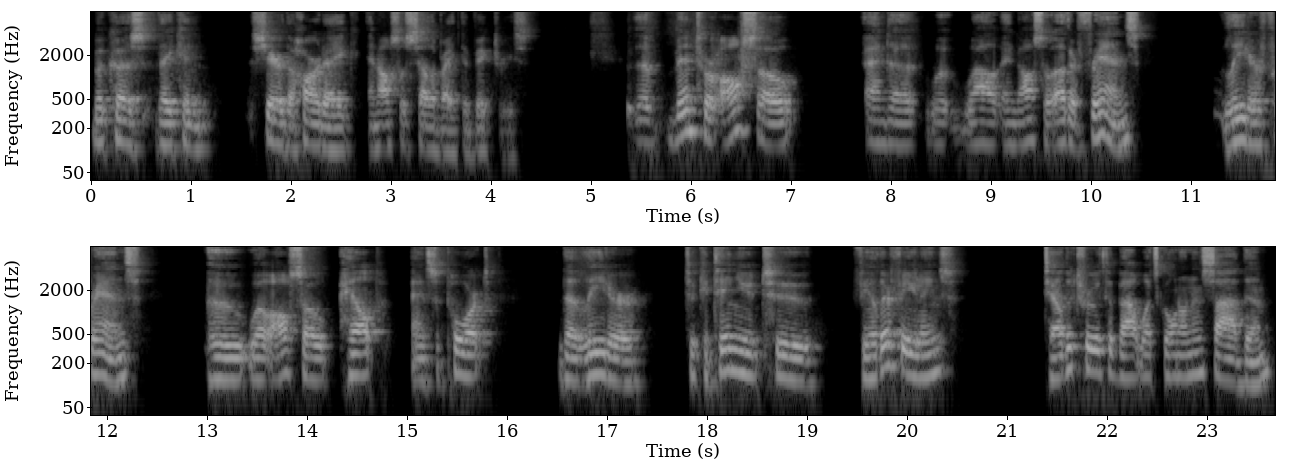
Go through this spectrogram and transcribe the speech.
because they can share the heartache and also celebrate the victories. The mentor also, and uh, while and also other friends, leader friends, who will also help and support the leader to continue to feel their feelings, tell the truth about what's going on inside them,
